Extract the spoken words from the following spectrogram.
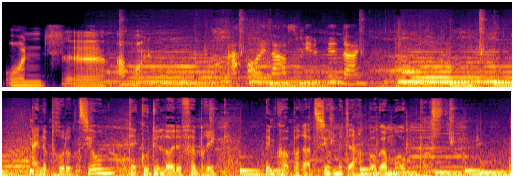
und äh, Ahoi. Ahoi, Lars. Vielen, vielen Dank. Eine Produktion der Gute-Leute-Fabrik in Kooperation mit der Hamburger Morgenpost.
